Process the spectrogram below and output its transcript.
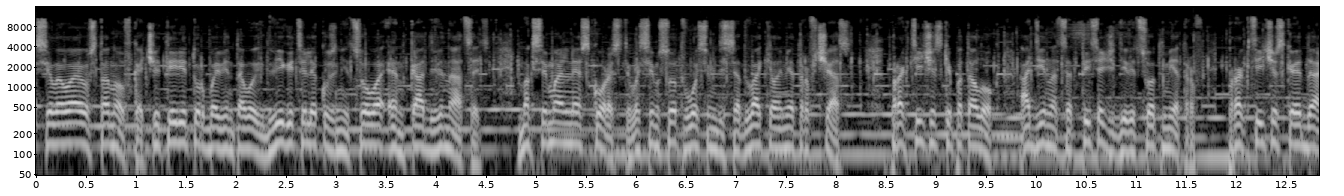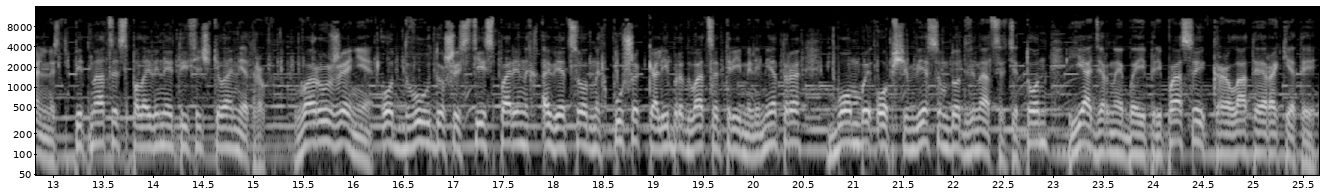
Силовая установка – 4 турбовинтовых двигателя Кузнецова НК-12. Максимальная скорость – 882 км в час. Практический потолок – 11 900 метров. Практическая дальность – 15,5 тысяч километров. Вооружение – от 2 до 6 спаренных авиационных пушек калибра 20 23 мм, бомбы общим весом до 12 тонн, ядерные боеприпасы, крылатые ракеты.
